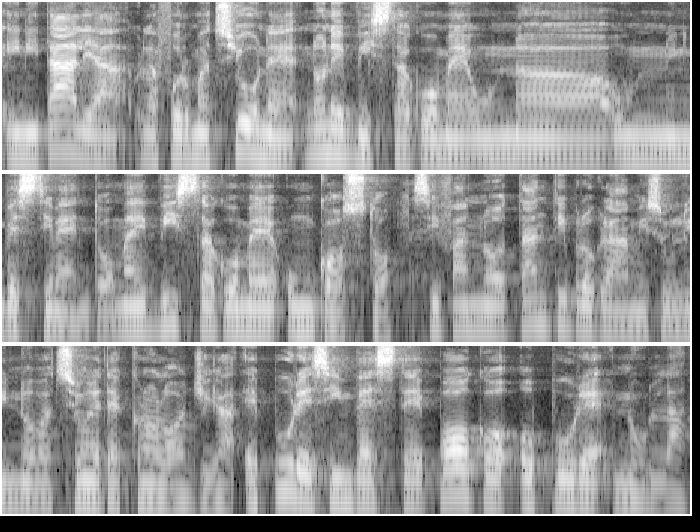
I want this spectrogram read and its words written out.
in Italia la formazione non è vista come un, uh, un, investimento, ma è vista come un costo. Si fanno tanti programmi sull'innovazione tecnologica, eppure si investe poco oppure nulla.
